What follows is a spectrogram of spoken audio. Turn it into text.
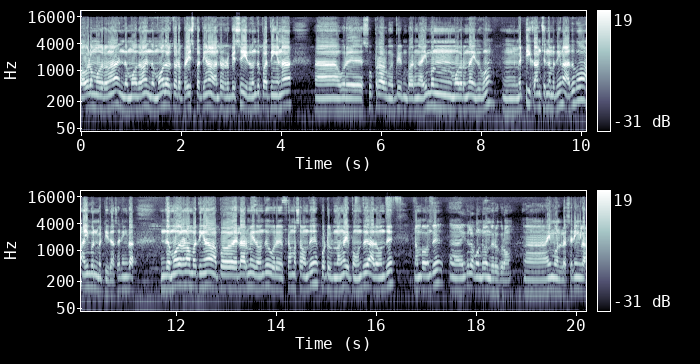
பவள மோதிரம் தான் இந்த மோதிரம். இந்த மோதிரத்தோட ப்ரைஸ் பார்த்தீங்கன்னா ஹண்ட்ரட் ருபீஸ் இது வந்து பார்த்தீங்கன்னா ஒரு சூப்பராக இருக்கும். எப்படி இருக்குன்னு பாருங்கள் ஐம்பன் மோதிரம் தான் இதுவும். மெட்டி காமிச்சிருந்தேன் பார்த்திங்கன்னா அதுவும் ஐம்பன் மெட்டி தான். சரிங்களா? இந்த மோதிரம்லாம் பார்த்தீங்கன்னா அப்போ எல்லாருமே இதை வந்து ஒரு ஃபேமஸாக வந்து போட்டுக்கிட்டு இருந்தாங்க. இப்போ வந்து அதை வந்து நம்ம வந்து இதில் கொண்டு வந்திருக்கிறோம். ஐமோனில். சரிங்களா?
